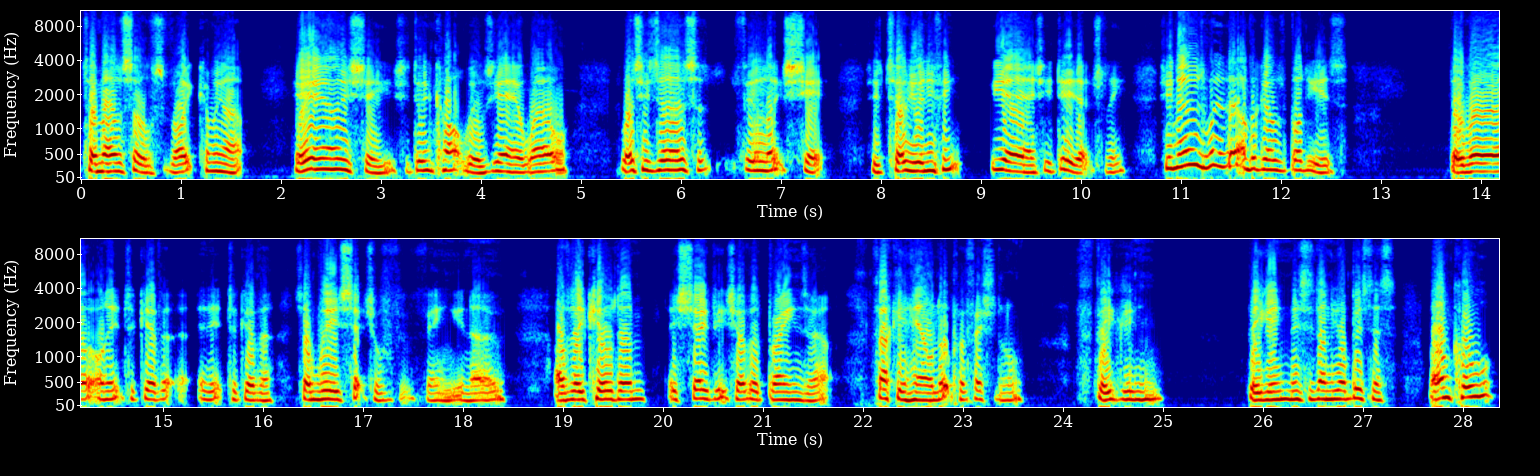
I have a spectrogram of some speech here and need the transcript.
Tomato sauce. Right, coming up. Here is she. She's doing cartwheels. Yeah, well, what she does feel like shit. She tell you anything? Yeah, she did actually. She knows where the other girl's body is. They were on it together, in it together. Some weird sexual thing, you know. Have they killed them, they shaved each other's brains out. Fucking hell, look professional. Speaking, speaking, this is none of your business. Well, I'm cool.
